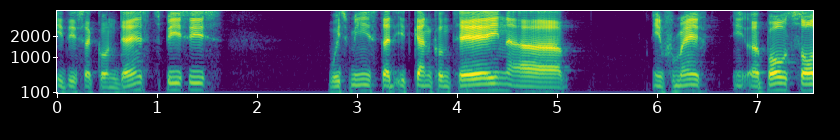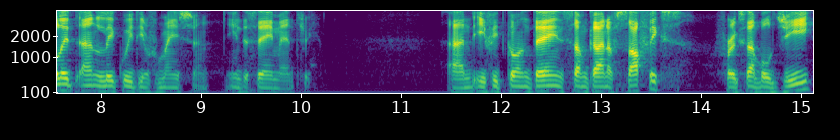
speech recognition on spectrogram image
it is a condensed species, which means that it can contain uh, information, uh, both solid and liquid information in the same entry. And if it contains some kind of suffix, for example G,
